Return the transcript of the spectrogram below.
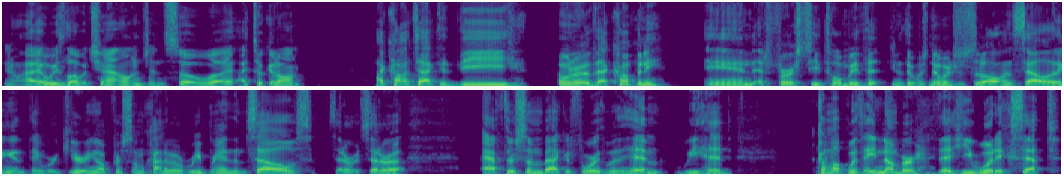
you know, I always love a challenge, and so uh, I took it on. I contacted the owner of that company, and at first he told me that you know, there was no interest at all in selling, and they were gearing up for some kind of a rebrand themselves, et cetera, et cetera. After some back and forth with him, we had come up with a number that he would accept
